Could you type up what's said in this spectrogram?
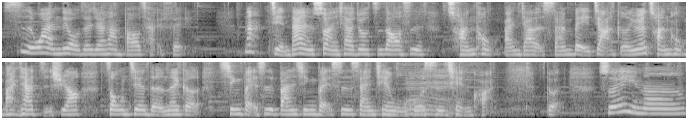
四万六，再加上包材费，那简单的算一下就知道是传统搬家的三倍价格，因为传统搬家只需要中间的那个新北市搬新北市三千五或四千块，对，所以呢。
